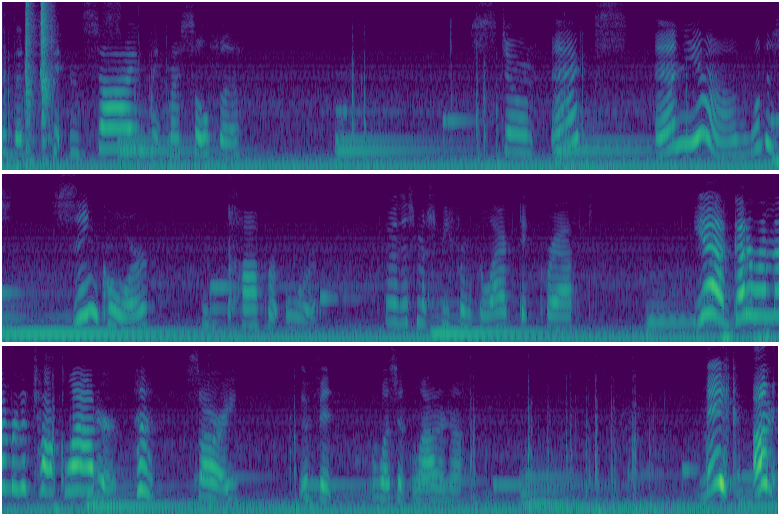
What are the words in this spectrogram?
I better get inside, make myself a stone axe, and yeah, what is zinc ore and copper ore? Oh, this must be from Galactic Craft. Yeah, gotta remember to talk louder. Sorry if it wasn't loud enough. Make an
